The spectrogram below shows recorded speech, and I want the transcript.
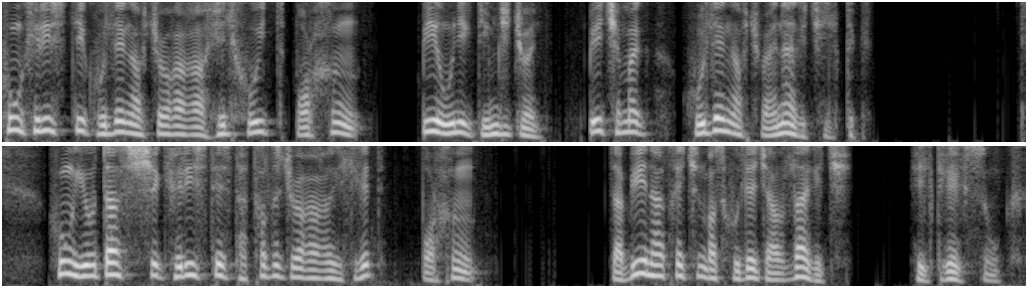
Хүн Христийг хүлээн авч байгаагаа хэлэх үед Бурхан би үнийг дэмжиж байна. Би чамайг хүлээн авч байна гэж хэлдэг. Хүн Юдас шиг Христээс татгалзаж байгаагаа хэлэхэд Бурхан за би наадхыг чинь бас хүлээж авлаа гэж хэлдэгэ гэсэн үг.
